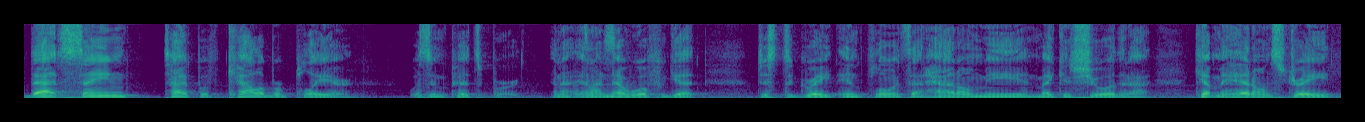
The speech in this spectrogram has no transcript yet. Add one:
That same type of caliber player was in Pittsburgh, and I, and awesome. I never will forget just the great influence that had on me and making sure that I kept my head on straight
